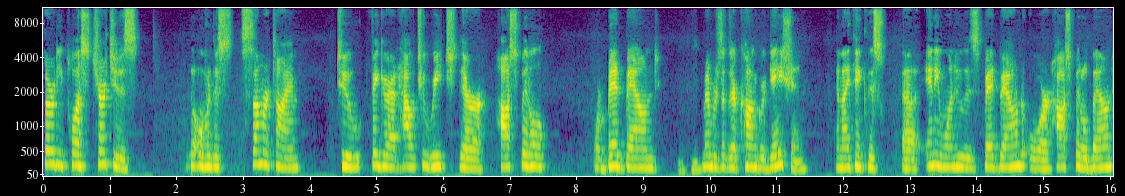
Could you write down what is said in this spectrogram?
30 plus churches over this summertime to figure out how to reach their hospital or bedbound mm-hmm. members of their congregation. And I think this uh, anyone who is bedbound or hospital bound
